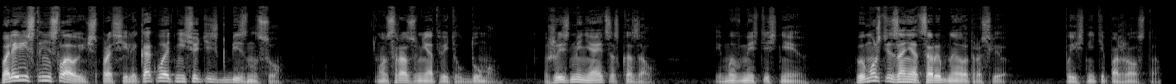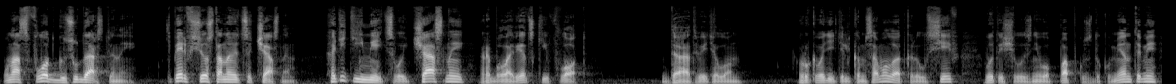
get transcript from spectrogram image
Валерий Станиславович спросили, как вы отнесетесь к бизнесу? Он сразу не ответил, думал. Жизнь меняется, сказал. И мы вместе с нею. Вы можете заняться рыбной отраслью? Поясните, пожалуйста. У нас флот государственный. Теперь все становится частным. Хотите иметь свой частный рыболовецкий флот? Да, ответил он. Руководитель комсомола открыл сейф, вытащил из него папку с документами.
